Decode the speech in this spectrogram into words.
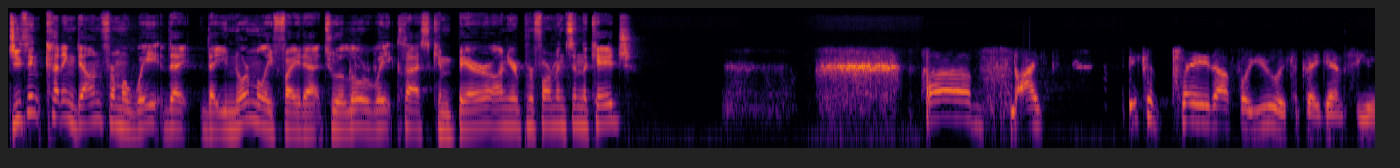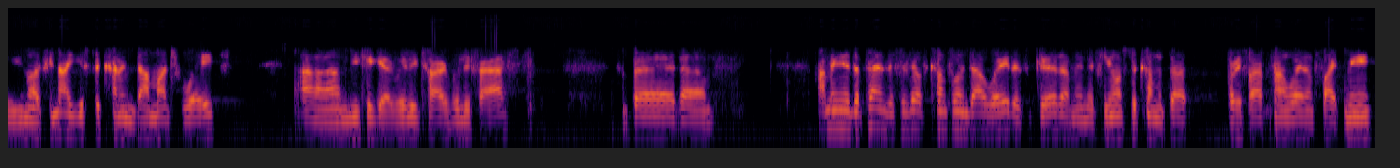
Do you think cutting down from a weight that, that you normally fight at to a lower weight class can bear on your performance in the cage? Um, I it could play it out for you. It could play against you. You know, if you're not used to cutting that much weight, um, you could get really tired really fast. But um, I mean, it depends. If he feels comfortable in that weight, it's good. I mean, if he wants to come with that 45 pound weight and fight me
